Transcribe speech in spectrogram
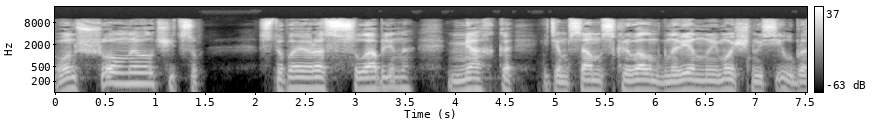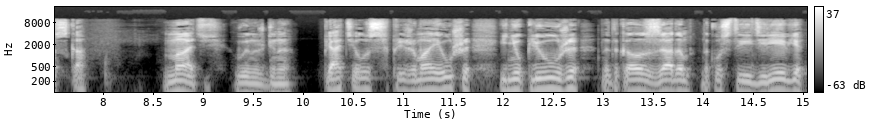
Он шел на волчицу, ступая расслабленно, мягко, и тем самым скрывал мгновенную и мощную силу броска. Мать вынуждена пятилась, прижимая уши, и неуклюже натыкалась задом на кусты и деревья.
